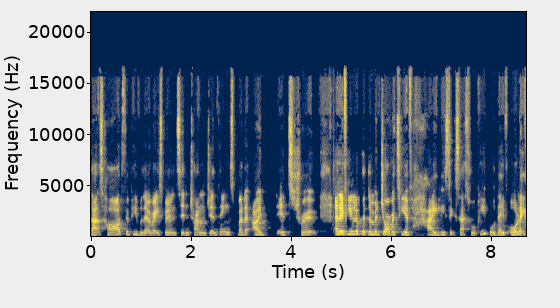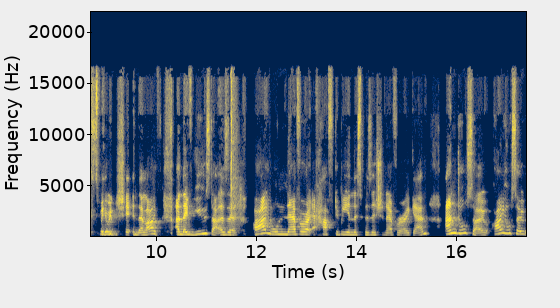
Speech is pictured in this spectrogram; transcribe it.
that's hard for people that are experiencing challenging things, but I it's true. And if you look at the majority of highly successful people, they've all experienced shit in their life, and they've used that as a I will never have to be in this position ever again. And also, I also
